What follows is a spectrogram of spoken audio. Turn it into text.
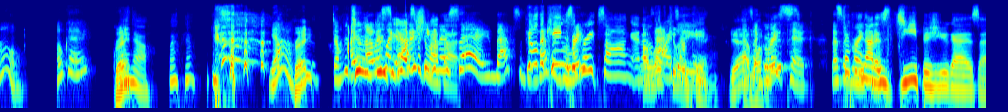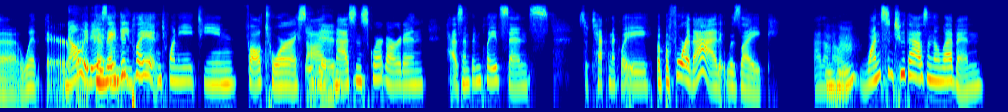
Oh, okay. Great. I Great. know. Well, yeah. Yeah. Great. Don't be too I was like, what is she gonna say? That's Kill the that's King is great, a great song, and I that's love it's Kill the King. Yeah, That's a love it. great It's- pick. That's definitely not pick. as deep as you guys uh, went there. No, it is because they I did mean- play it in 2018 fall tour. I saw it did. in Madison Square Garden. Hasn't been played since. So technically, but before that, it was like I don't know, Mm-hmm. once in 2011.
